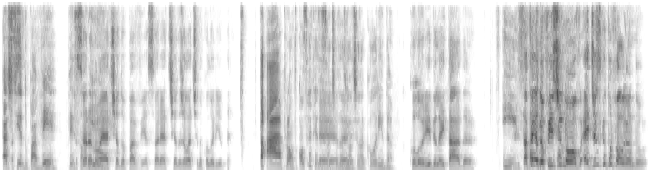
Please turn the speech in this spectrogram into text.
as tias do pavê, A senhora não gay, é a tia do pavê, a senhora é a tia da gelatina colorida. Tá- ah, pronto, com certeza É, a tia da né? gelatina colorida. Colorida e leitada. Isso. Tá vendo? Eu fiz de novo. É disso que eu tô falando.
